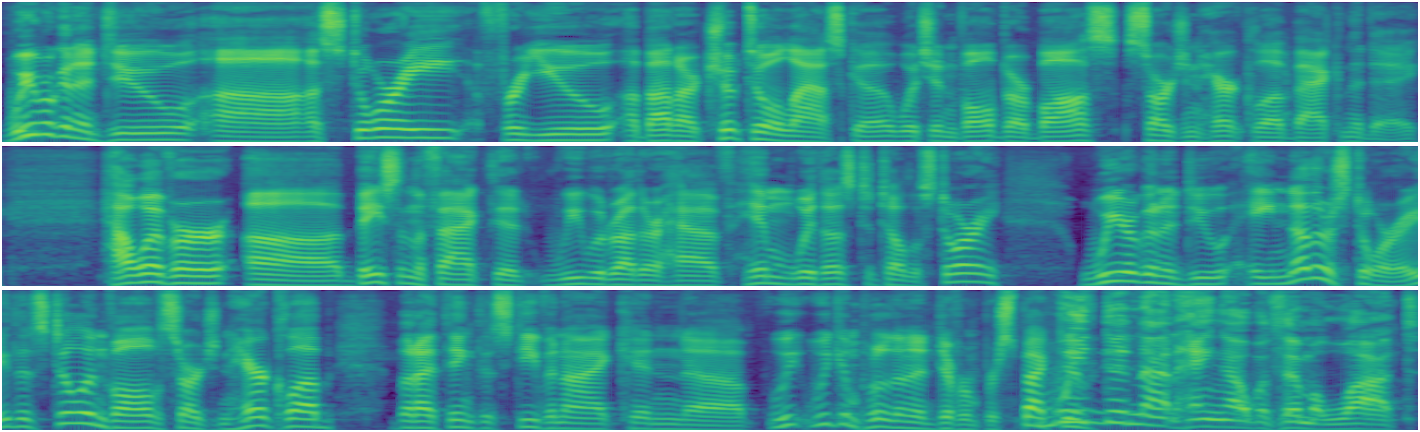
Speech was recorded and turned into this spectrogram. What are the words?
We were going to do uh, a story for you about our trip to Alaska, which involved our boss, Sergeant Hair Club, back in the day. However, uh, based on the fact that we would rather have him with us to tell the story, we are going to do another story that still involves Sergeant Hair Club, but I think that Steve and I can uh, we, we can put it in a different perspective. We did not hang out with him a lot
